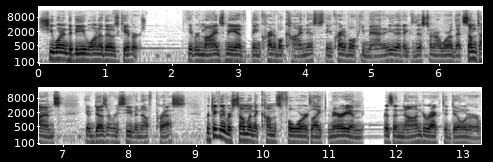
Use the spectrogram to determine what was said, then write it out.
She wanted to be one of those givers. It reminds me of the incredible kindness, the incredible humanity that exists in our world that sometimes you know, doesn't receive enough press, particularly for someone that comes forward like Miriam as a non-directed donor.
